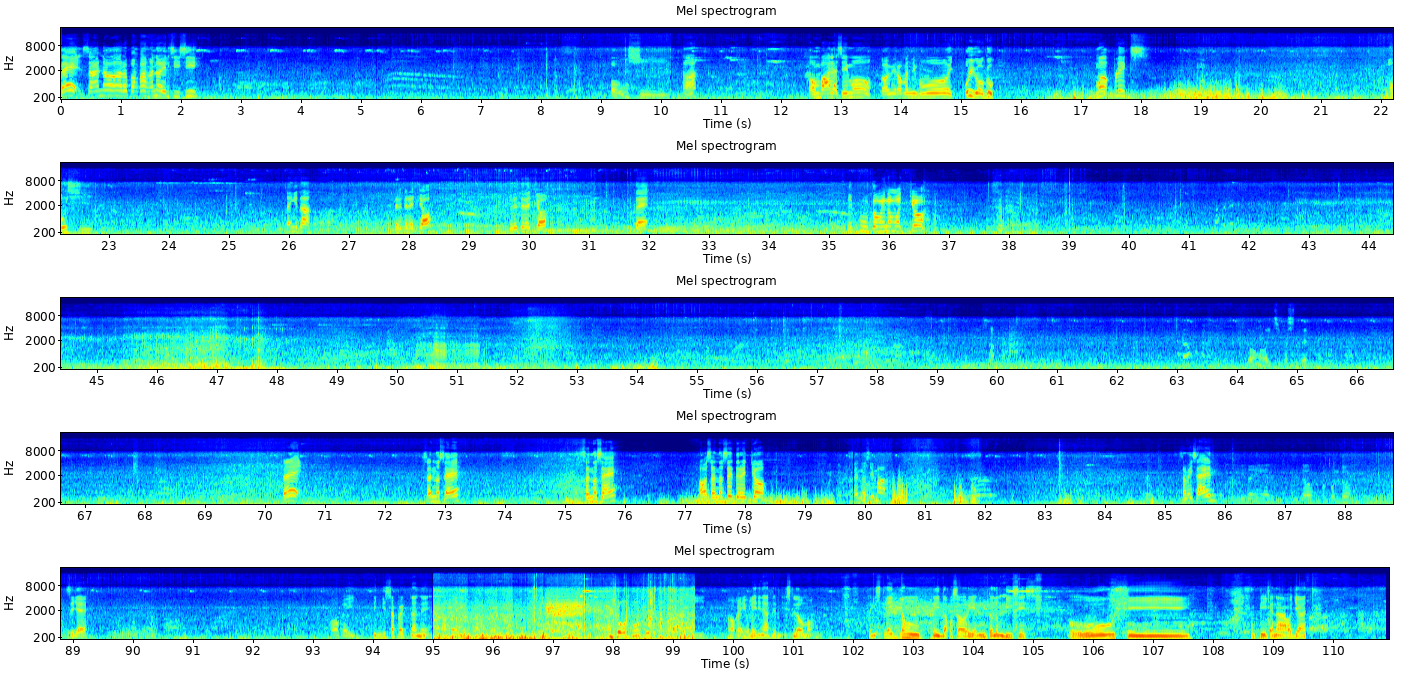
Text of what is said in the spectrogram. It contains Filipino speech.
Te, sa ano harapan kang ano, LCC? Oh shit. Ha? Akong bahala sa mo. Cameraman ni Boy. Uy, go, go. Mac, flex. Ano? Oh shit. Saan kita? Dire-diretso? Dire-diretso? Te. Ay puto may na macho. Si Baste. Te! San Jose? San Jose? Oh, San Jose, diretso. San Jose, ma. Sa may yan. Dito, pagpundo. Sige. Okay. Tigdi sa park na eh. Nakapailig ako. Gogo! okay, ulitin natin. Slow mo. Nag-slide yung raid ako sa Orion. Yung tulong bisis. Oh, she. Magpika na ako dyan.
